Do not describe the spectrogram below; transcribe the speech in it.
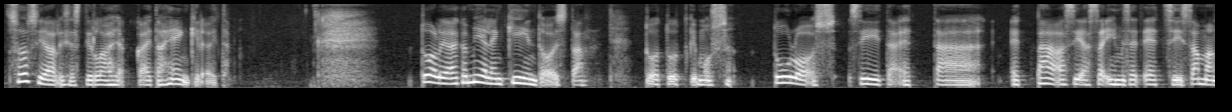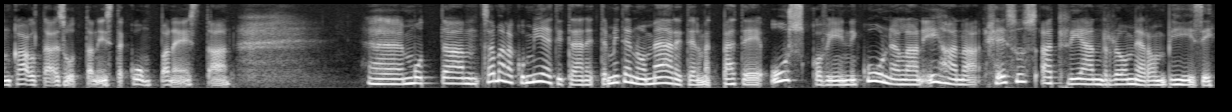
sosiaalisesti lahjakkaita henkilöitä. Tuo oli aika mielenkiintoista tuo tutkimustulos siitä, että, että pääasiassa ihmiset etsii samankaltaisuutta niistä kumppaneistaan. Mutta samalla kun mietitään, että miten nuo määritelmät pätee uskoviin, niin kuunnellaan ihana Jesus Adrian Romeron biisi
